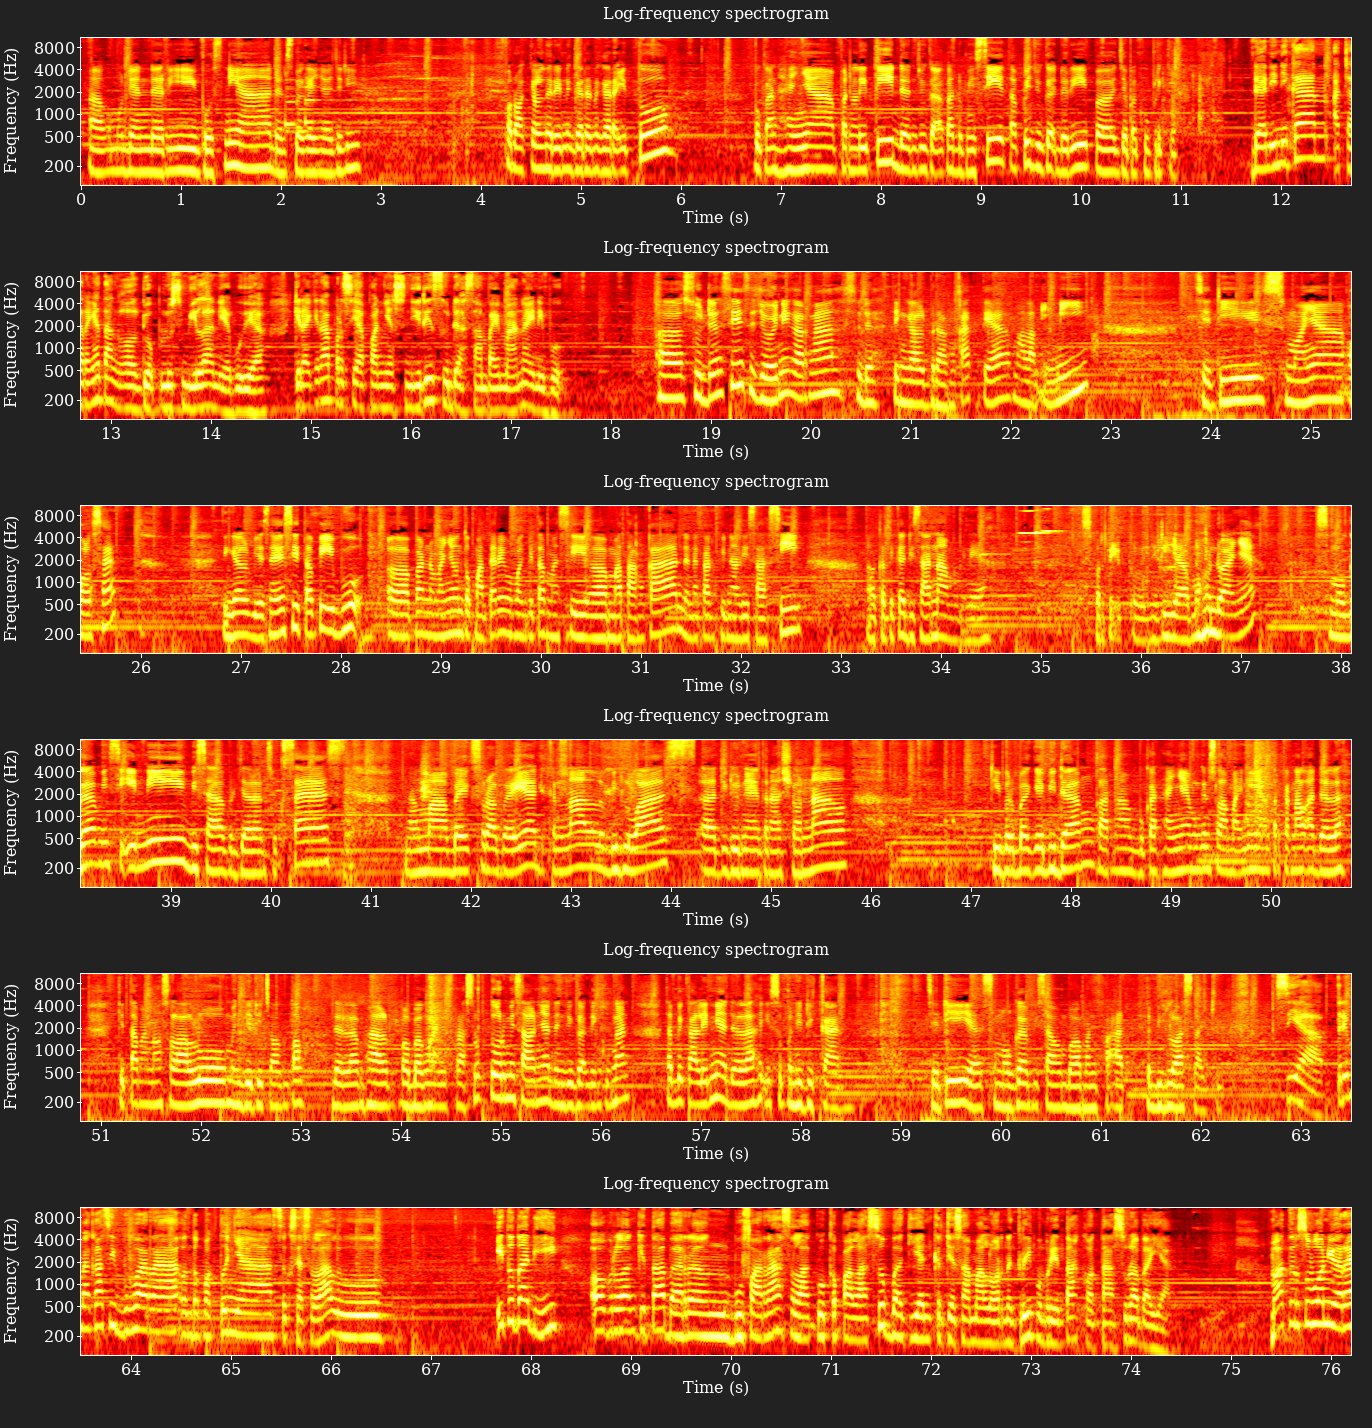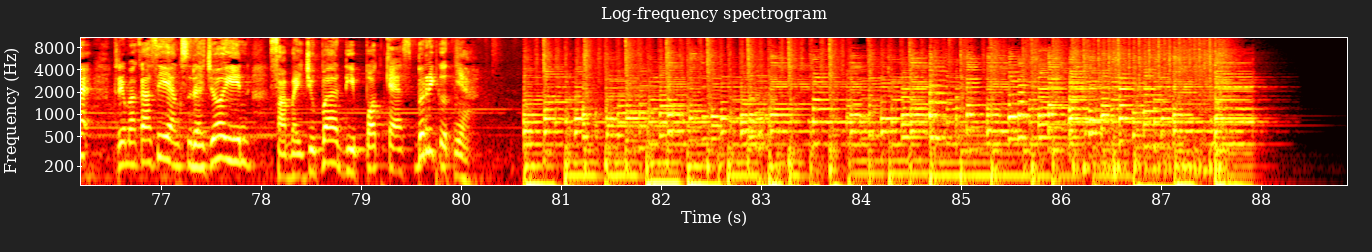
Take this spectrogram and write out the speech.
uh, kemudian dari Bosnia dan sebagainya. Jadi perwakilan dari negara-negara itu bukan hanya peneliti dan juga akademisi tapi juga dari pejabat publiknya. Dan ini kan acaranya tanggal 29 ya Bu ya. Kira-kira persiapannya sendiri sudah sampai mana ini Bu? Uh, sudah sih sejauh ini karena sudah tinggal berangkat ya malam ini. Jadi semuanya all set. Tinggal biasanya sih tapi Ibu uh, apa namanya untuk materi memang kita masih uh, matangkan dan akan finalisasi ketika di sana mungkin ya. Seperti itu. Jadi ya mohon doanya semoga misi ini bisa berjalan sukses. Nama baik Surabaya dikenal lebih luas uh, di dunia internasional di berbagai bidang karena bukan hanya mungkin selama ini yang terkenal adalah kita memang selalu menjadi contoh dalam hal pembangunan infrastruktur misalnya dan juga lingkungan tapi kali ini adalah isu pendidikan. Jadi ya semoga bisa membawa manfaat lebih luas lagi. Siap, terima kasih Bu Farah untuk waktunya, sukses selalu itu tadi obrolan kita bareng Bu Farah selaku Kepala Subbagian Kerjasama Luar Negeri Pemerintah Kota Surabaya. Matur suwun ya Terima kasih yang sudah join. Sampai jumpa di podcast berikutnya.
